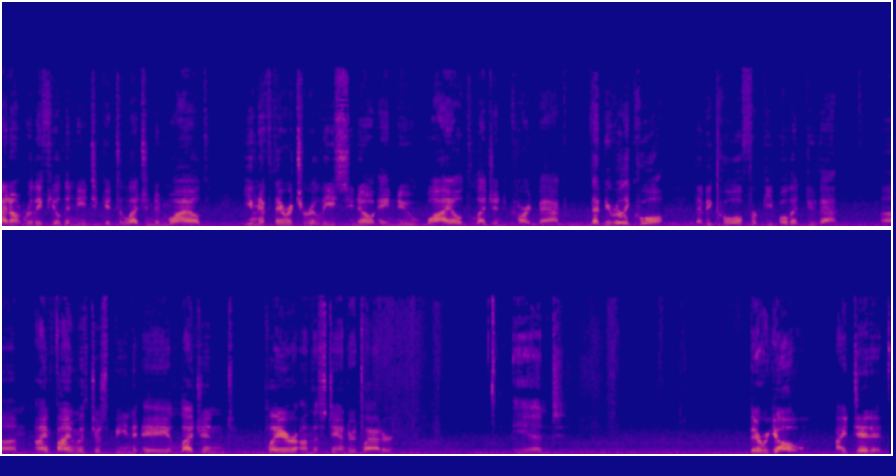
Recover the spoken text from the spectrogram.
I don't really feel the need to get to Legend in Wild. Even if they were to release, you know, a new Wild Legend card back, that'd be really cool. That'd be cool for people that do that. Um, I'm fine with just being a Legend player on the standard ladder. And there we go. I did it.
